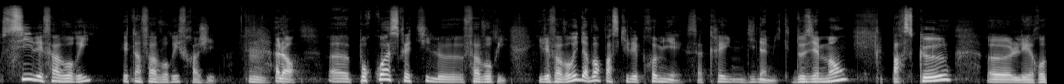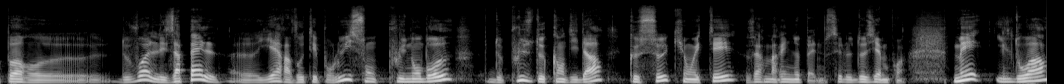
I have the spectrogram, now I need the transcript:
s'il est favori, est un favori fragile. Hmm. Alors, euh, pourquoi serait-il euh, favori? Il est favori d'abord parce qu'il est premier, ça crée une dynamique. Deuxièmement, parce que euh, les reports euh, de voix, les appels hier à voter pour lui sont plus nombreux, de plus de candidats que ceux qui ont été vers Marine Le Pen. C'est le deuxième point. Mais il doit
